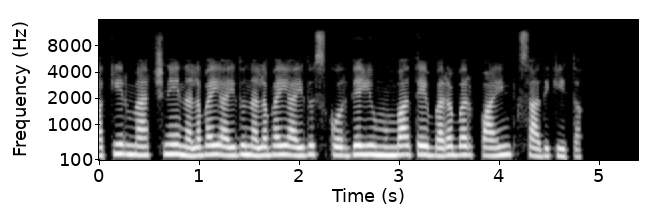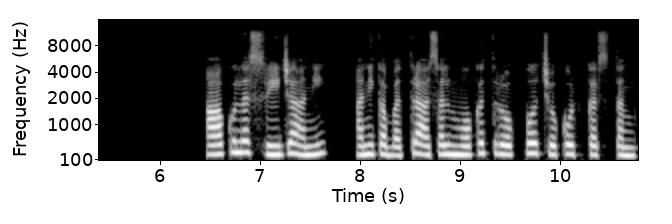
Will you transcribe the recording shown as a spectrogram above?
ఆకీర్ మ్యాచ్నే నలభై ఐదు నలభై ఐదు స్కోర్దేయు ముంబాతే బరబర్ పాయింట్ సాధికీత. ఆకుల శ్రీజ అని అనిక బత్ర అసల్ మోకత్ రోప్పో చోకోట్ తంగ్.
